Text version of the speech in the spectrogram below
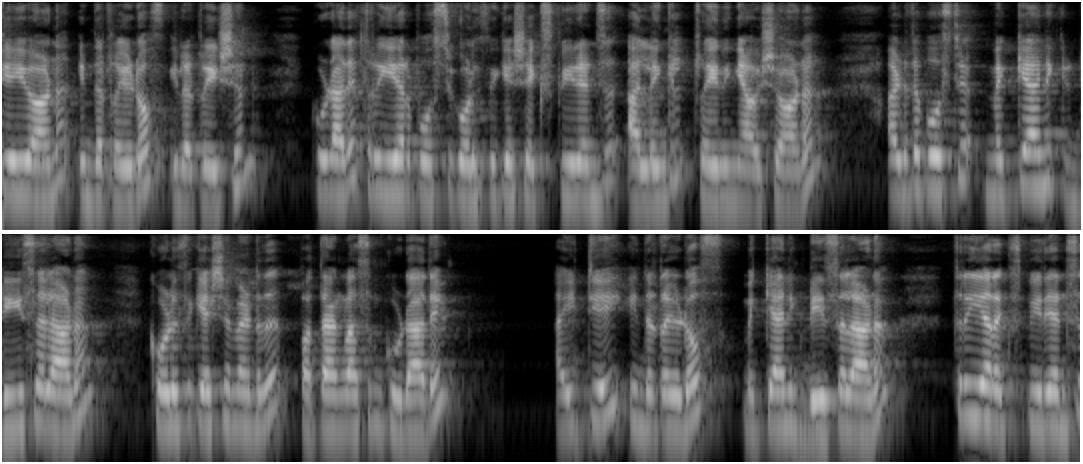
ടി ഐയും ആണ്. In the trade of electrician കൂടാതെ three year post qualification experience അല്ലെങ്കിൽ ട്രെയിനിങ് ആവശ്യമാണ്. അടുത്ത പോസ്റ്റ് മെക്കാനിക് ഡീസലാണ് ക്വാളിഫിക്കേഷൻ വേണ്ടത് പത്താം ക്ലാസ്സും കൂടാതെ I T I in the trade of mechanic ഡീസലാണ്. ത്രീ ഇയർ എക്സ്പീരിയൻസ്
